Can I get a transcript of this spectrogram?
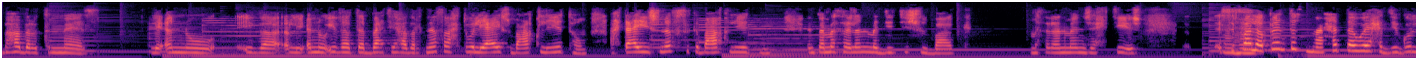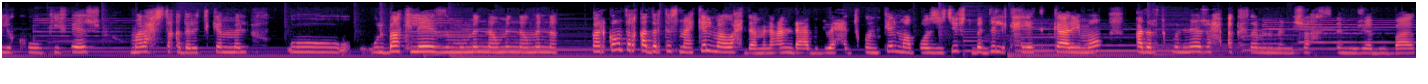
بهدرة الناس. لأنه إذا لأنه إذا تبعتي هدرة الناس راح تولي عايش بعقليتهم راح تعيش نفسك بعقليتهم. أنت مثلا ما ديتيش الباك مثلا ما نجحتيش. c'est pas la peine تسمع حتى واحد يقول لك كيفاش وما راحش تقدر تكمل و... والباك لازم ومنا ومنا ومنا par contre قدر تسمع كلمة واحدة من عند عبد واحد تكون كلمة positive تبدل لك حياتك carrément قدر تكون ناجح أكثر من شخص إنه جاب الباك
